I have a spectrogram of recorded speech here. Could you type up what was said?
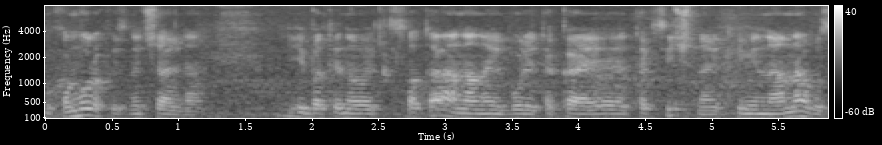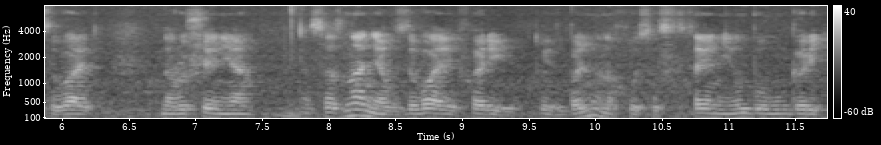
Мухоморов изначально и ботеновая кислота, она наиболее такая токсичная, именно она вызывает нарушение сознания, вызывая эйфорию. То есть больной находится в состоянии, ну, будем говорить,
